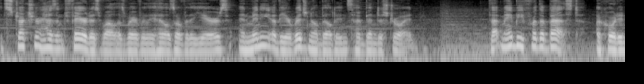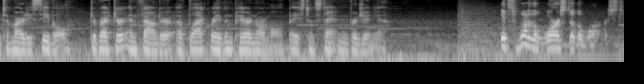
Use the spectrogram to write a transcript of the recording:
Its structure hasn't fared as well as Waverly Hills over the years, and many of the original buildings have been destroyed. That may be for the best, according to Marty Siebel, director and founder of Black Raven Paranormal, based in Stanton, Virginia. It's one of the worst of the worst.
